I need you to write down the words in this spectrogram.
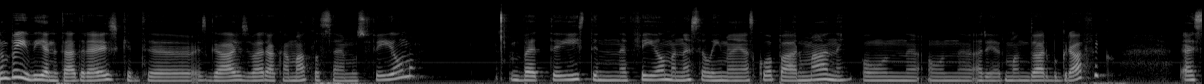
nu, bija viena tāda reize, kad uh, es gāju uz vairākām atlasēm uz filmu bet īsti ne filma nesalīmējās kopā ar mani un, un arī ar manu darbu grafiku. Es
